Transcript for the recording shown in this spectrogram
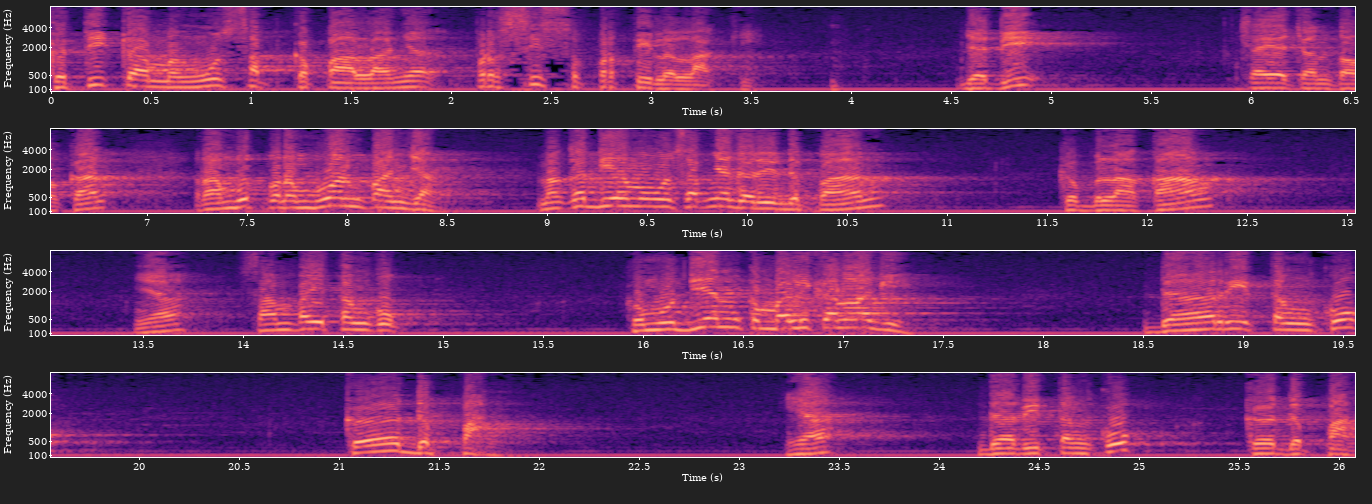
ketika mengusap kepalanya persis seperti lelaki. Jadi saya contohkan rambut perempuan panjang, maka dia mengusapnya dari depan ke belakang ya sampai tengkuk. Kemudian kembalikan lagi dari tengkuk ke depan. Ya, dari tengkuk ke depan.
